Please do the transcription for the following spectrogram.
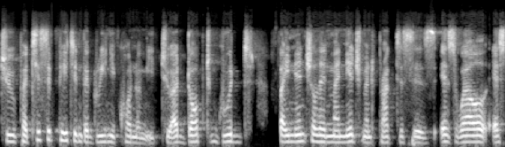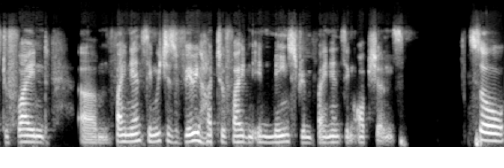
to participate in the green economy, to adopt good financial and management practices, as well as to find um, financing, which is very hard to find in mainstream financing options. So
